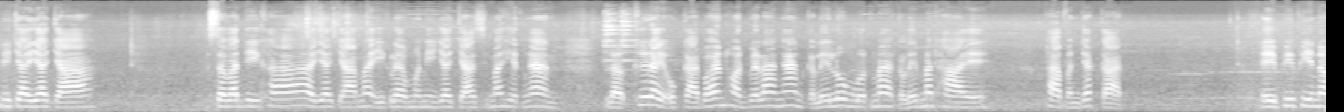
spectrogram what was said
นี่จ้าย่าจ๋าสวัสดีค่ะย่าจ๋ามาอีกแล้วมื้อนี้ย่าจ๋าสิมาเฮ็ดงานแล้วคือได้โอกาสบ่ทันฮอดเวลางานก็เลยลงรถมากก็เลยมาถ่ายภาพบรรยากาศให้พี่ๆน้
